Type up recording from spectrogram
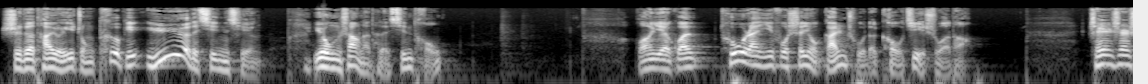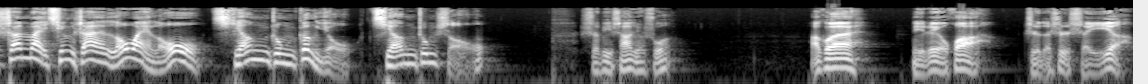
使得他有一种特别愉悦的心情涌上了他的心头。黄叶关突然一副深有感触的口气说道。真是山外青山楼外楼，墙中更有墙中手。石壁沙就说：“阿关，你这话指的是谁呀？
